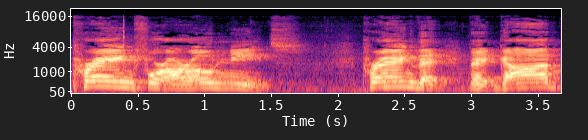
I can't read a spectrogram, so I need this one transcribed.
praying for our own needs praying that, that God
